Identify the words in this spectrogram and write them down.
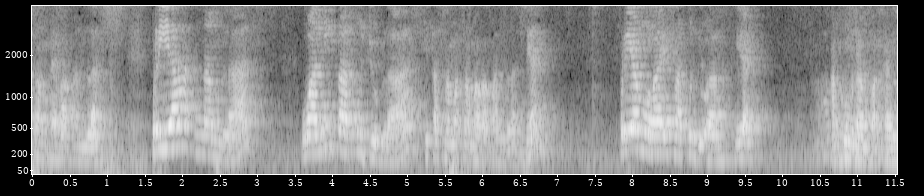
sampai 18. Pria 16 Wanita 17, kita sama-sama 18 ya. Pria mulai 1 2, ya. Aku menampakkan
